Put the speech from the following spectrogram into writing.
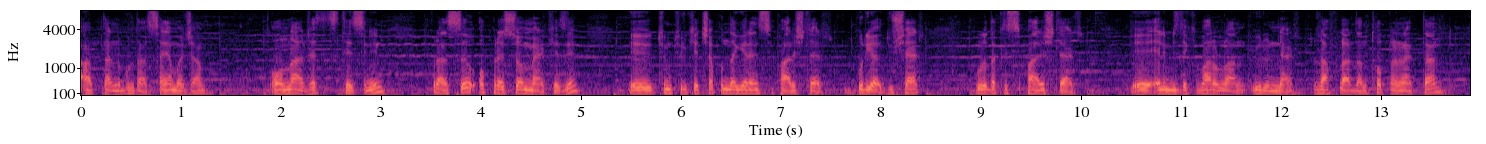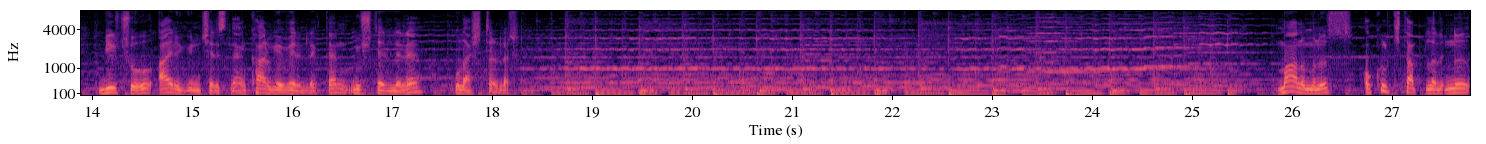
altlarını burada sayamayacağım onlarca sitesinin burası operasyon merkezi. E, tüm Türkiye çapında gelen siparişler buraya düşer. Buradaki siparişler e, elimizdeki var olan ürünler raflardan toplanaraktan birçoğu aynı gün içerisinden kargo verilerekten müşterilere ulaştırılır. Malumunuz okul kitaplarını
